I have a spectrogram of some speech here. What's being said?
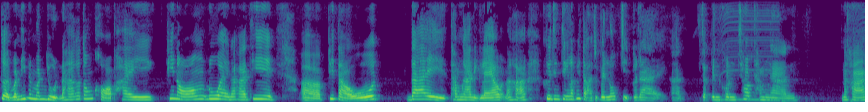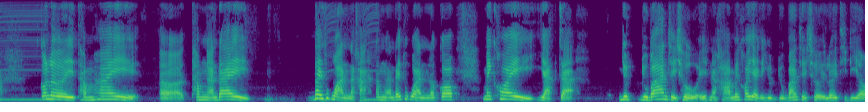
เกิดวันนี้เป็นวันหยุดนะคะ ก็ต้องขออภัยพี่น้องด้วยนะคะ ที่พี่เต๋าได้ทำงานอีกแล้วนะคะ คือจริง ๆ แล้วพี่เต๋าอาจจะเป็นโรคจิตก็ได้อาจจะเป็นคนชอบทำงานนะคะ ก็เลยทำให้ทำงานได้ได้ทุกวันนะคะทำงานได้ทุกวันแล้วก็ไม่ค่อยอยากจะ หยุดอยู่บ้านเฉยๆนะคะ ไม่ค่อยอยากจะหยุดอยู่บ้านเฉยๆเลยทีเดียว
